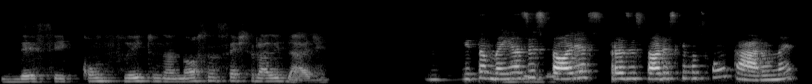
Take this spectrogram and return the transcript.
desse conflito na nossa ancestralidade. Uhum. E também as histórias, para as histórias que nos contaram, né?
